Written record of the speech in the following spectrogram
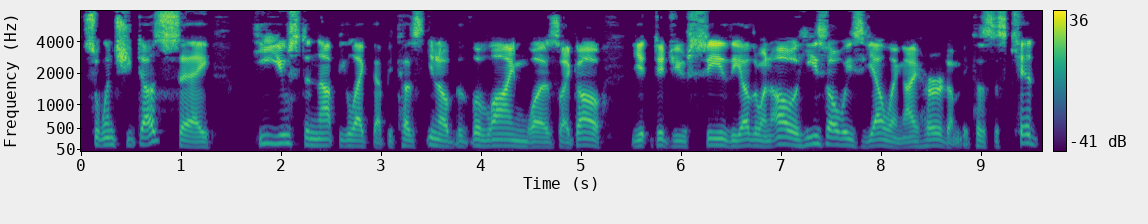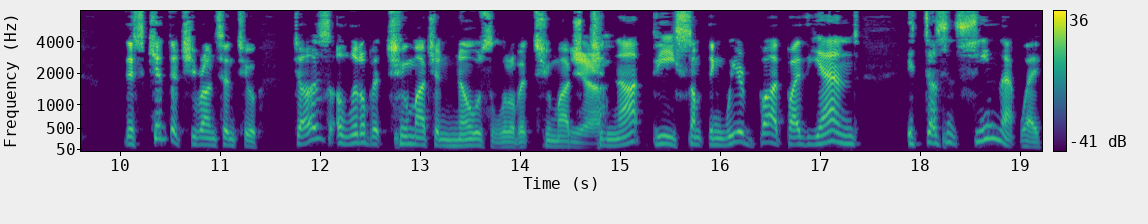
So when she does say he used to not be like that because you know the, the line was like oh y- did you see the other one? Oh, he's always yelling. I heard him because this kid, this kid that she runs into, does a little bit too much and knows a little bit too much Yeah. to not be something weird. But by the end, it doesn't seem that way.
